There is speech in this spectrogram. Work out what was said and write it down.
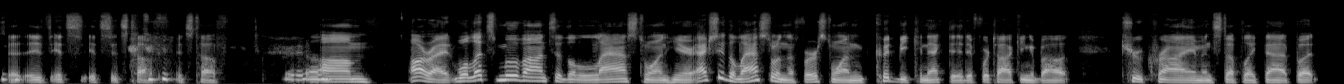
it, it's it's it's it's tough. It's tough. Um, all right. Well, let's move on to the last one here. Actually, the last one, the first one, could be connected if we're talking about true crime and stuff like that. But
